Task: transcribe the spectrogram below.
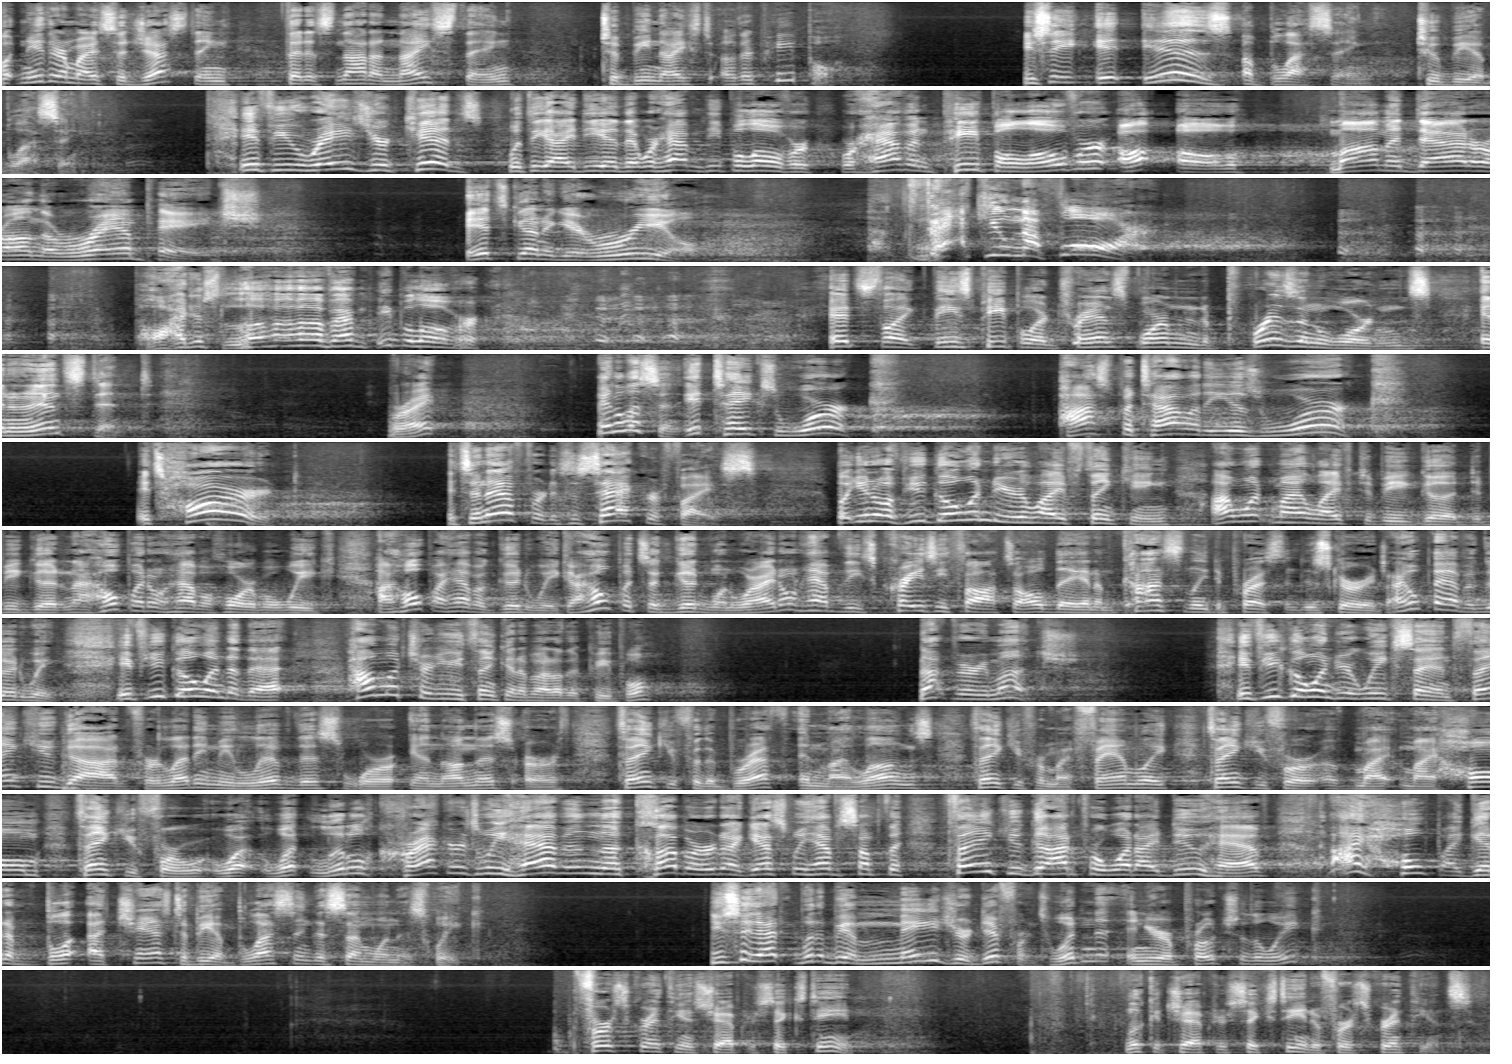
But neither am I suggesting that it's not a nice thing to be nice to other people. You see, it is a blessing to be a blessing. If you raise your kids with the idea that we're having people over, we're having people over, uh oh, mom and dad are on the rampage. It's going to get real. Vacuum the floor. Oh, I just love having people over. It's like these people are transformed into prison wardens in an instant. Right? And listen, it takes work. Hospitality is work. It's hard. It's an effort, it's a sacrifice. But you know, if you go into your life thinking, I want my life to be good, to be good, and I hope I don't have a horrible week. I hope I have a good week. I hope it's a good one where I don't have these crazy thoughts all day and I'm constantly depressed and discouraged. I hope I have a good week. If you go into that, how much are you thinking about other people? Not very much. If you go into your week saying, Thank you, God, for letting me live this world and on this earth. Thank you for the breath in my lungs. Thank you for my family. Thank you for uh, my, my home. Thank you for what, what little crackers we have in the cupboard. I guess we have something. Thank you, God, for what I do have. I hope I get a, a chance to be a blessing to someone this week. You see, that would be a major difference, wouldn't it, in your approach to the week? 1 Corinthians chapter 16. Look at chapter 16 of 1 Corinthians.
